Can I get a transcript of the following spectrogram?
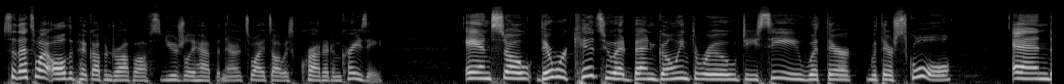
So that's why all the pickup and drop offs usually happen there. It's why it's always crowded and crazy. And so there were kids who had been going through DC with their with their school and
